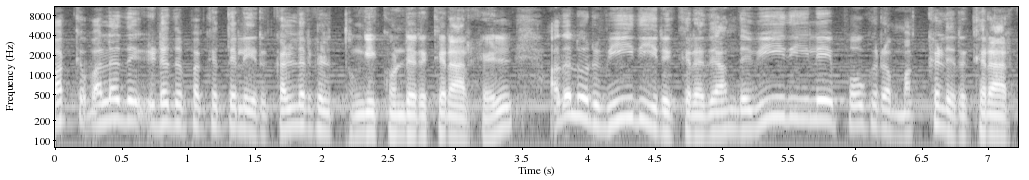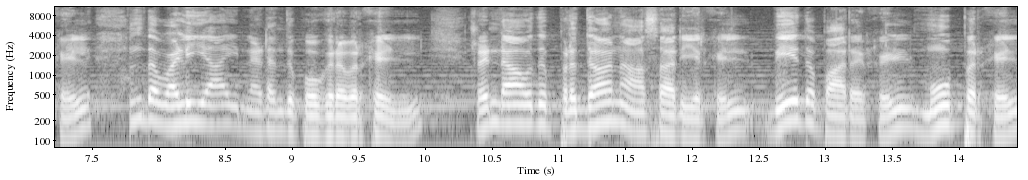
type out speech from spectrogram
பக்க வலது இடது பக்கத்தில் இரு கள்ளர்கள் தொங்கிக் கொண்டிருக்கிறார்கள். அதில் ஒரு வீதி இருக்கிறது. அந்த வீதியிலே போகிற மக்கள் இருக்கிறார்கள் அந்த வழியாய் நடந்து போகிறவர்கள் ரெண்டாவது பிரதான ஆசாரியர்கள் வேதபாரர்கள் மூப்பர்கள்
